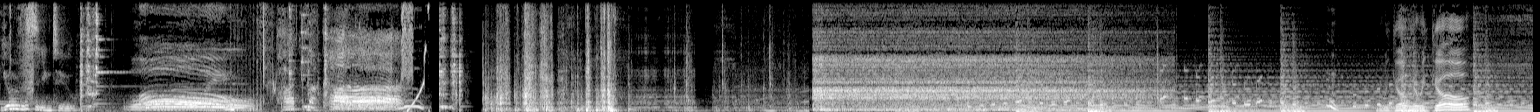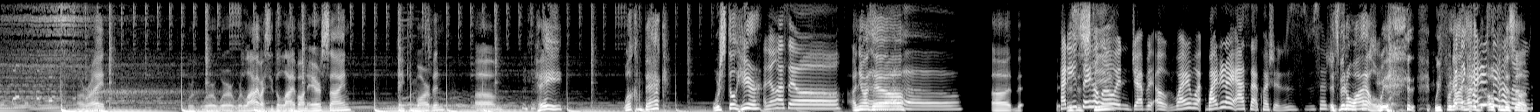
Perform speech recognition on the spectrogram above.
You're listening to. Whoa! Potluck. Here we go. Here we go. All right. We're, we're, we're, we're live. I see the live on air sign. Thank you, Marvin. Um, hey, welcome back. We're still here. 안녕하세요. 안녕하세요. Hello. Uh, th- How do this you is say Steve. hello in Japanese? Oh, why, why why did I ask that question? This is such It's been a stupid while. question. We, we I forgot was like, how do to you say open this hello? up.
